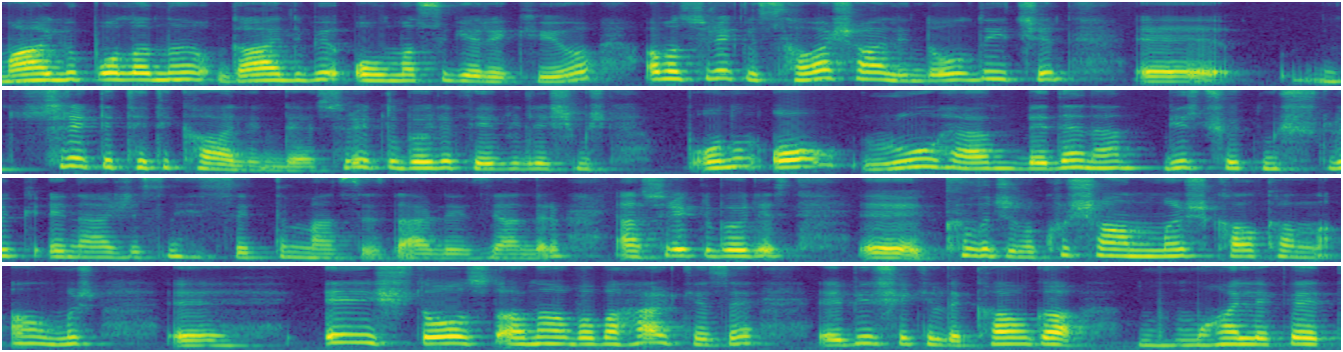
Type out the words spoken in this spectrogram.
mağlup olanı, galibi olması gerekiyor. Ama sürekli savaş halinde olduğu için sürekli tetik halinde, sürekli böyle fevrileşmiş. Onun o ruhen, bedenen bir çökmüş,lük enerjisini hissettim ben siz değerli izleyenlerim. Yani sürekli böyle e, kılıcını kuşanmış, kalkanını almış, e, eş, dost, ana, baba herkese e, bir şekilde kavga, muhalefet,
